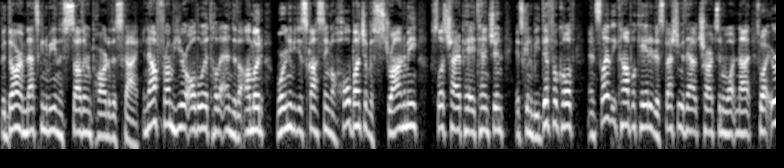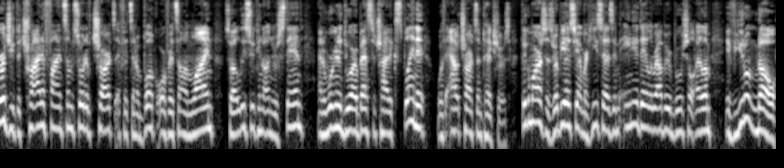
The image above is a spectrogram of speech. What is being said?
Bedarim. That's going to be in the southern part of the sky. And now from here all the way till the end of the Amud, we're going to be discussing a whole bunch of astronomy. So let's try to pay attention. It's going to be difficult and slightly complicated, especially without charts and whatnot. So I urge you to try to find some sort of charts if it's in a book or if it's online, so at least you can understand. And we're going to do our best to try to explain it without charts and pictures. The Gemara says, Rabbi Yisrael, he says, if you don't know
